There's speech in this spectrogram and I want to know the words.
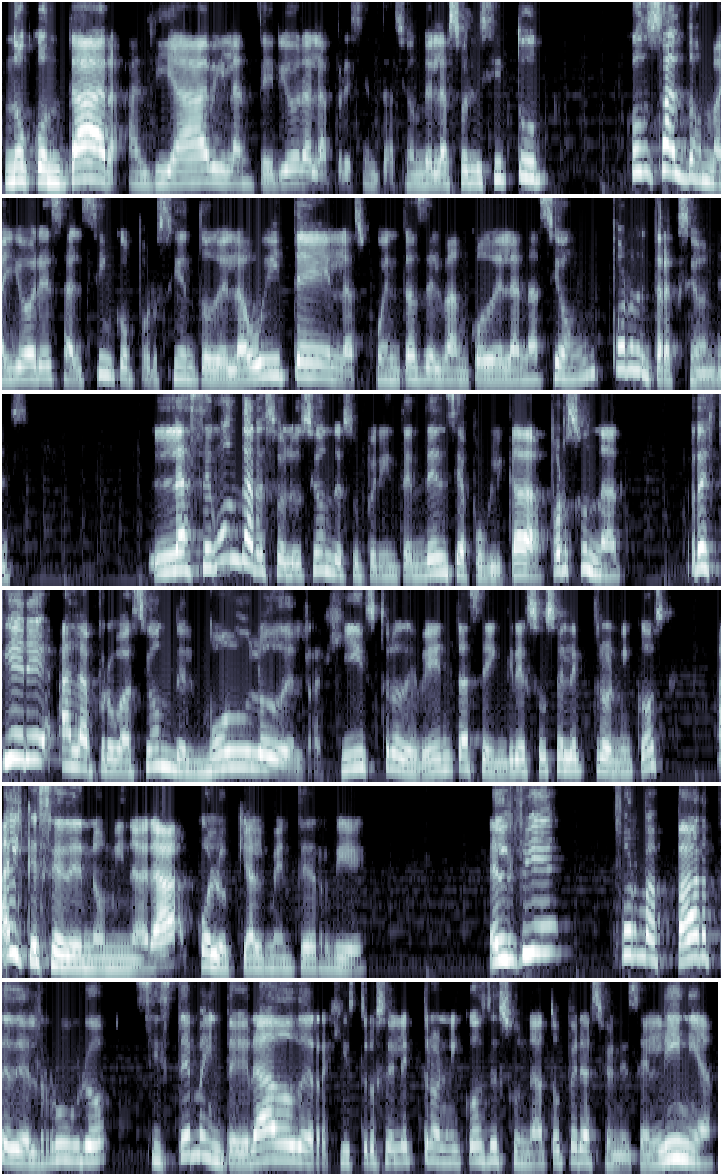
no contar al día hábil anterior a la presentación de la solicitud con saldos mayores al 5% de la UIT en las cuentas del Banco de la Nación por detracciones. La segunda resolución de superintendencia publicada por SUNAT refiere a la aprobación del módulo del registro de ventas e ingresos electrónicos al que se denominará coloquialmente RIE. El RIE forma parte del rubro Sistema Integrado de Registros Electrónicos de SUNAT Operaciones en Línea,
